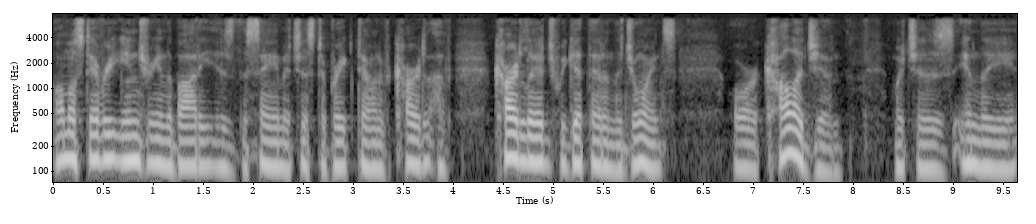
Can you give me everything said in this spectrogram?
almost every injury in the body is the same. It's just a breakdown of of cartilage. We get that in the joints, or collagen, which is in the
